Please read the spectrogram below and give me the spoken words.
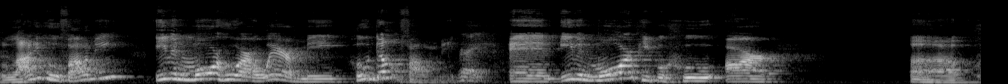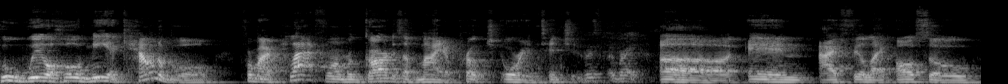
a lot of people who follow me, even more who are aware of me who don't follow me. Right. And even more people who are uh who will hold me accountable for my platform regardless of my approach or intention. Right. Uh, and I feel like also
